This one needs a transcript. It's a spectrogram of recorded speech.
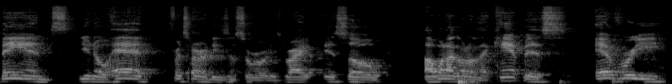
bands, you know, had fraternities and sororities, right? And so uh, when I got on that campus, every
